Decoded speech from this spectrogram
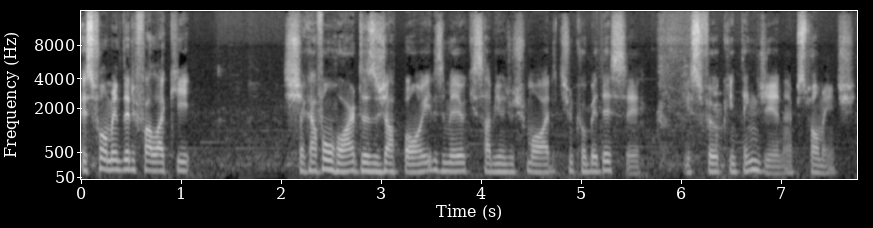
Esse foi o momento dele falar que chegavam hordas do Japão e eles meio que sabiam de última hora e tinham que obedecer. Isso foi o que eu entendi, né? Principalmente.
